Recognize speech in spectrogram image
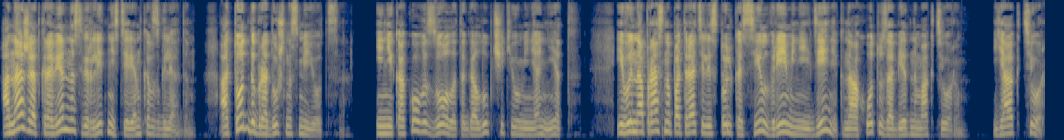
Она же откровенно сверлит Нестеренко взглядом, а тот добродушно смеется. «И никакого золота, голубчики, у меня нет. И вы напрасно потратили столько сил, времени и денег на охоту за бедным актером. Я актер.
